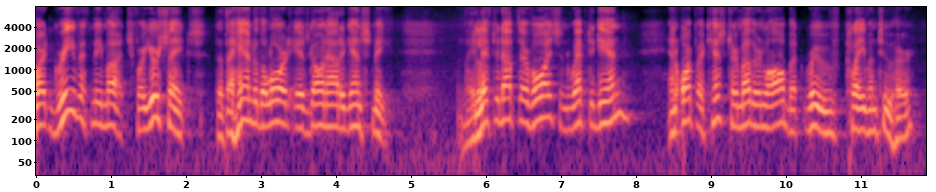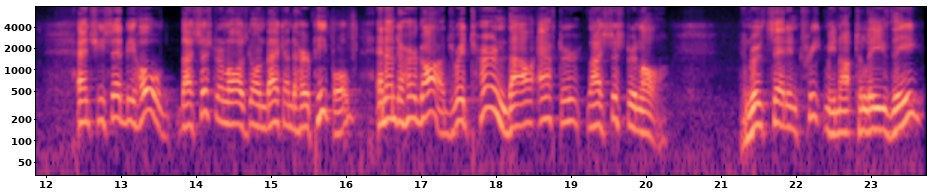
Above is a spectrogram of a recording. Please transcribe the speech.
for it grieveth me much for your sakes that the hand of the Lord is gone out against me. And they lifted up their voice and wept again. And Orpah kissed her mother in law, but Ruth clave unto her. And she said, Behold, thy sister in law is gone back unto her people and unto her gods. Return thou after thy sister in law. And Ruth said, Entreat me not to leave thee,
